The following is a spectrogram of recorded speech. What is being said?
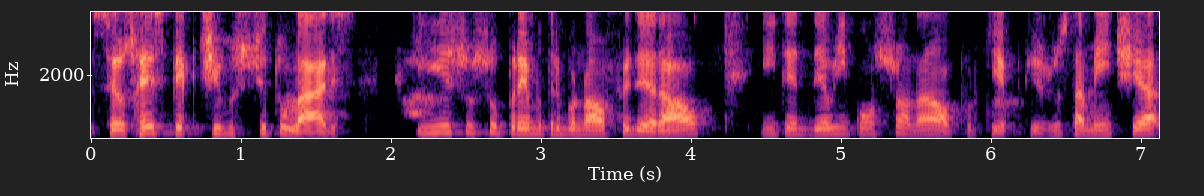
seus respectivos titulares. E isso o Supremo Tribunal Federal entendeu inconstitucional. Por quê? Porque justamente ia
